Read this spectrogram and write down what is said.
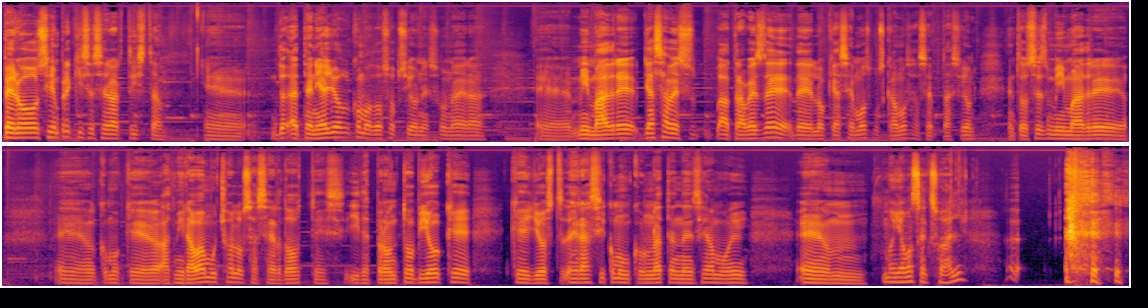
Pero siempre quise ser artista. Eh, tenía yo como dos opciones. Una era eh, mi madre, ya sabes, a través de, de lo que hacemos buscamos aceptación. Entonces mi madre eh, como que admiraba mucho a los sacerdotes y de pronto vio que, que yo era así como con una tendencia muy... em, ¿Muy homosexual?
